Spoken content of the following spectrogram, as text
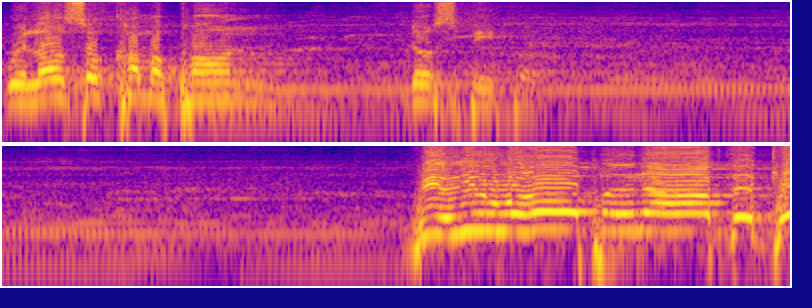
will also come upon those people Will you open up the gates?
